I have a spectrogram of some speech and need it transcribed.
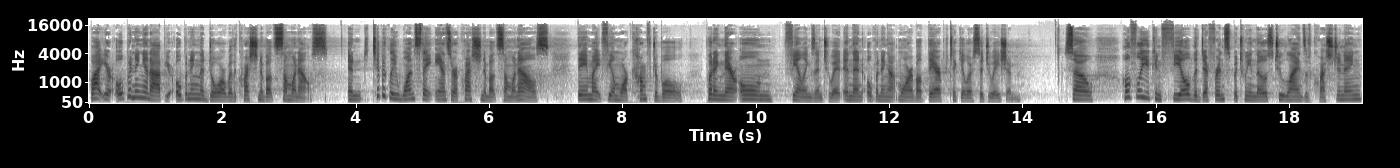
but you're opening it up, you're opening the door with a question about someone else. And typically, once they answer a question about someone else, they might feel more comfortable putting their own feelings into it and then opening up more about their particular situation. So, hopefully, you can feel the difference between those two lines of questioning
